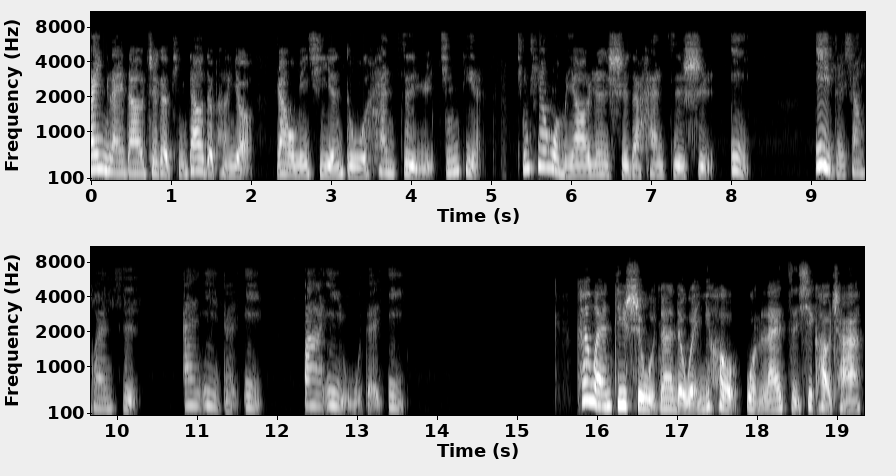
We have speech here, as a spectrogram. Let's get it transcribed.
欢迎来到这个频道的朋友，让我们一起研读汉字与经典。今天我们要认识的汉字是“易”，“易”的相关字：安逸的“逸”，八佾舞的“逸”。看完第十五段的文意后，我们来仔细考察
